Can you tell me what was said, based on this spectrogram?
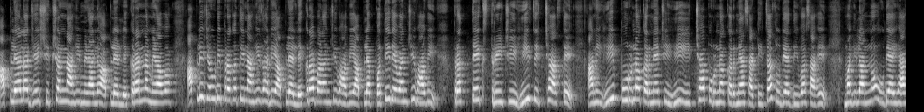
आपल्याला जे शिक्षण नाही मिळालं आपल्या लेकरांना मिळावं. आपली जेवढी प्रगती नाही झाली आपल्या लेकरा बाळांची व्हावी आपल्या पतिदेवांची व्हावी प्रत्येक स्त्रीची हीच इच्छा असते. आणि ही पूर्ण करण्याची ही इच्छा पूर्ण करण्यासाठीचाच उद्या दिवस आहे. महिलांनो उद्या ह्या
